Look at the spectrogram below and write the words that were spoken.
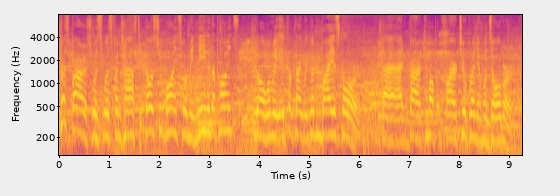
Chris Barrett was, was fantastic. Those two points when we needed the points, you know, when we it looked like we couldn't buy a score, uh, and Barrett came up and fired two brilliant ones over.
